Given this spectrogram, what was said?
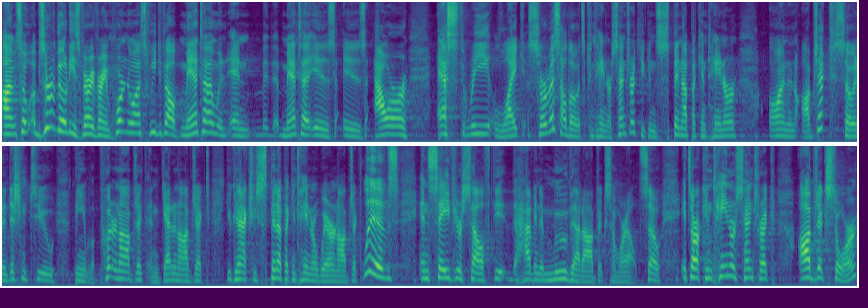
Um, so observability is very, very important to us. We developed Manta, and Manta is, is our S3-like service, although it's container-centric. You can spin up a container on an object. So in addition to being able to put an object and get an object, you can actually spin up a container where an object lives and save yourself the, the having to move that object somewhere else. So it's our container-centric object store.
